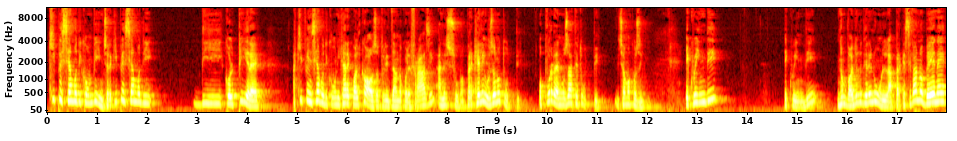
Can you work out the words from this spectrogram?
Chi pensiamo di convincere? Chi pensiamo di, di colpire? A chi pensiamo di comunicare qualcosa utilizzando quelle frasi? A nessuno, perché le usano tutti, oppure le hanno usate tutti, diciamo così. E quindi, e quindi non vogliono dire nulla, perché se vanno bene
